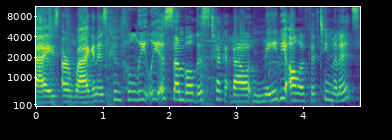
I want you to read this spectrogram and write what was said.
Guys, our wagon is completely assembled. This took about maybe all of 15 minutes.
